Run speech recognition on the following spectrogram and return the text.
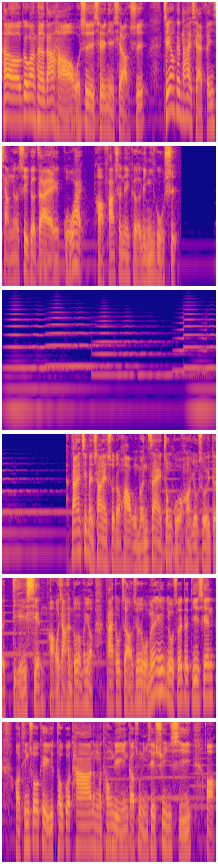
Hello，各位观众朋友，大家好，我是谢元简谢老师。今天要跟大家一起来分享呢，是一个在国外啊发生的一个灵异故事。当然，基本上来说的话，我们在中国哈有所谓的碟仙哈，我想很多的朋友大家都知道，就是我们诶有所谓的碟仙哦，听说可以透过它那么通灵，告诉你一些讯息啊，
